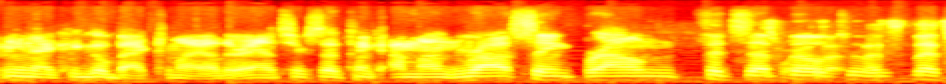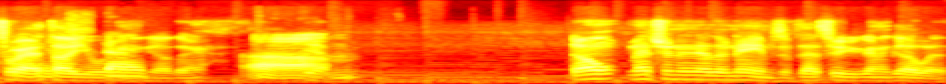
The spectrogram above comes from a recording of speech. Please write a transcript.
mean, I could go back to my other answers. I think Amon-Ra St. Brown. Fits that That's where, I bill thought, too. that's, that's where I thought you were going to go there. Um, Don't mention any other names if that's who you're going to go with,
